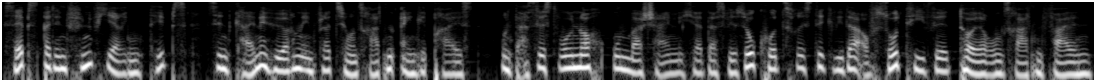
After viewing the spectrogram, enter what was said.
Selbst bei den fünfjährigen Tipps sind keine höheren Inflationsraten eingepreist. Und das ist wohl noch unwahrscheinlicher, dass wir so kurzfristig wieder auf so tiefe Teuerungsraten fallen.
